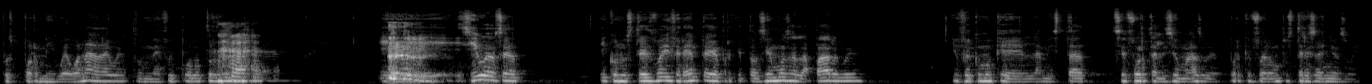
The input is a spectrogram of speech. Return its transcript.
pues por mi huevonada, güey, pues me fui por otro rumbo. y, y sí, güey, o sea, y con ustedes fue diferente, güey, porque todos íbamos a la par, güey. Y fue como que la amistad se fortaleció más, güey, porque fueron pues tres años, güey.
